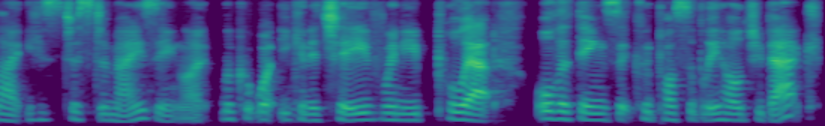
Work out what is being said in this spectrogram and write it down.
like he's just amazing. Like look at what you can achieve when you pull out all the things that could possibly hold you back.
